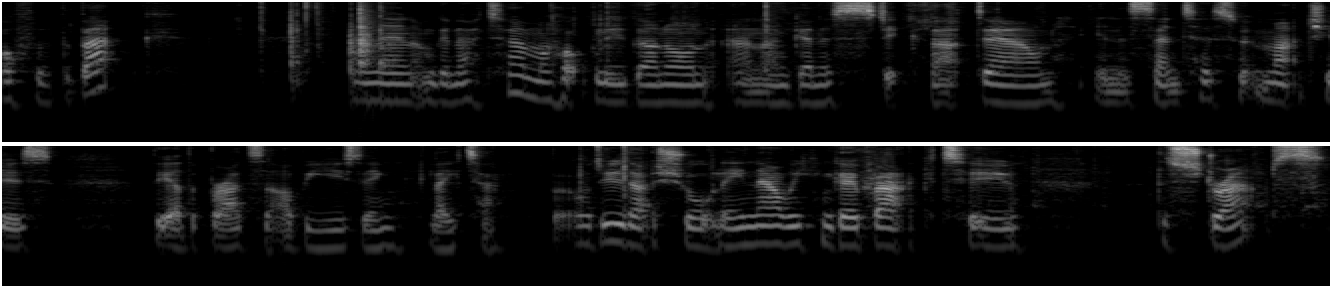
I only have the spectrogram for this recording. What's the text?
off of the back. And then I'm going to turn my hot glue gun on and I'm going to stick that down in the center so it matches the other brads that I'll be using later. But I'll do that shortly. Now we can go back to the straps.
